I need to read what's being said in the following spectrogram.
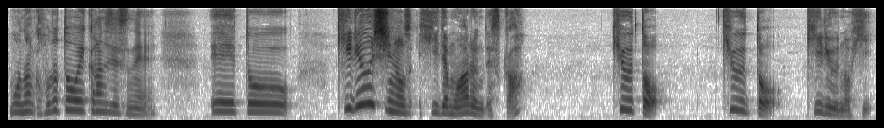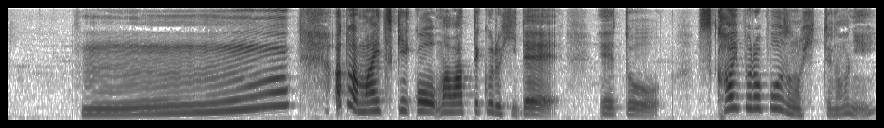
もうなんか程遠い感じですね。えっ、ー、と桐生市の日でもあるんですか？旧都。旧都桐生の日。うん。あとは毎月こう回ってくる日でえっ、ー、とスカイプロポーズの日って何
